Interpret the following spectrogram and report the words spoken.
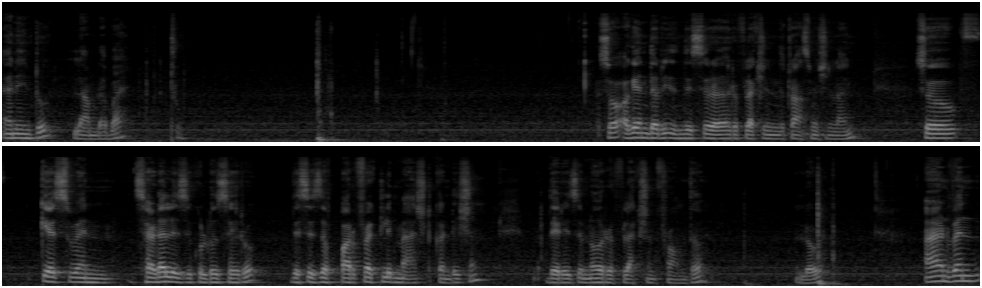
n into lambda by 2 so again there is this uh, reflection in the transmission line. So case when ZL is equal to 0 this is a perfectly matched condition. There is no reflection from the load. And when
